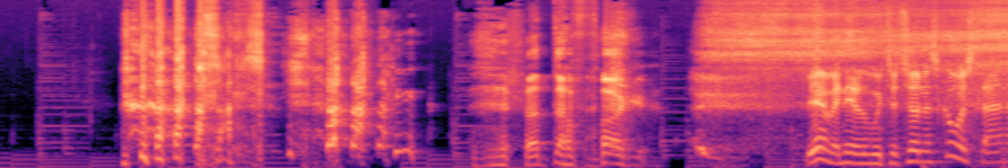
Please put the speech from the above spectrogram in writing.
What the fuck. Bienvenidos muchachones, ¿cómo están?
